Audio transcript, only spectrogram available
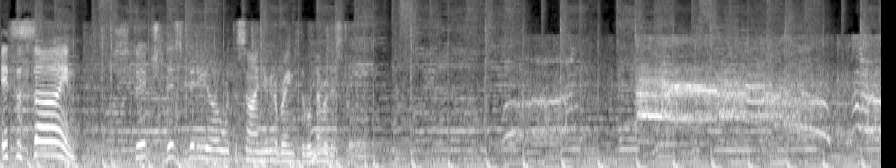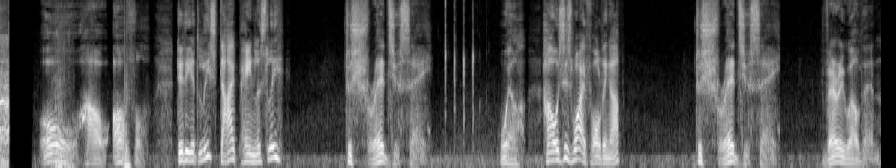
It's a sign! Stitch this video with the sign you're gonna bring to the Remember This tour. Oh, how awful. Did he at least die painlessly? To shreds, you say? Well, how is his wife holding up? To shreds, you say? Very well then.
